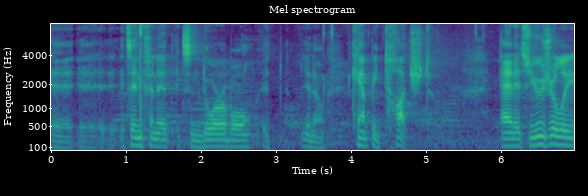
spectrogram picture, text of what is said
it's infinite, it's endurable, it you know, can't be touched. And it's usually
